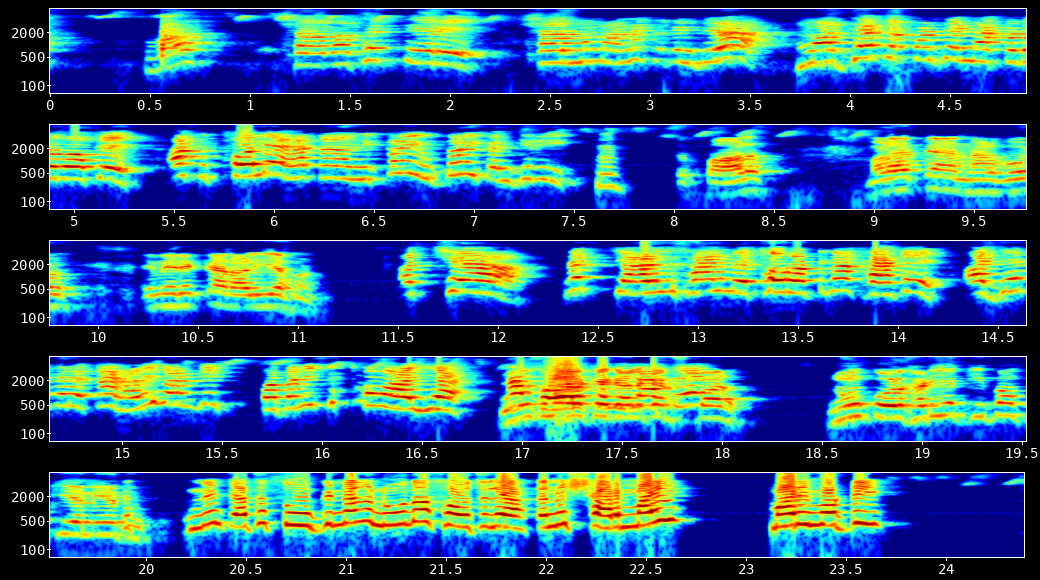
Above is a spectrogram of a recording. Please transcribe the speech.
ਵਾਹ ਸ਼ਾਬਾਸ਼ ਏ ਤੇਰੇ। ਸ਼ਰਮ ਮੰਨ ਕੰਜਰਾ। ਮਰ ਜਾ ਚੱਪਣ ਤੇ ਨੱਕ ਡਵੋ ਕੇ। ਆ ਕਿੱਥੋਂ ਨਿਕਲੀ ਉਤਲੀ ਕੰਜਰੀ। ਸੁਖਪਾਲ ਮੜਾ ਧਿਆਨ ਨਾਲ ਬੋਲ। ਇਹ ਮੇਰੇ ਘਰ ਵਾਲੀ ਆ ਹੁਣ। ਅੱਛਾ ਨਾ 40 ਸਾਲ ਮੇਥੋਂ ਰੋਟੀਆਂ ਖਾ ਕੇ ਅੱਜ ਇਹ ਤੇਰੇ ਘਰ ਵਾਲੀ ਬਣ ਗਈ ਪਤਾ ਨਹੀਂ ਕਿੱਥੋਂ ਆਈ ਹੈ ਨਾ ਨੂੰ ਸਵਾਰ ਕੇ ਗੱਲ ਕਰ ਸੁਖਪਾਲ ਨੂੰ ਕੋਲ ਖੜੀ ਆ ਕੀ ਭੌਂਕੀ ਜਾਂਦੀ ਆ ਤੂੰ? ਨਹੀਂ ਚਾਚਾ ਤੂੰ ਕਿੰਨਾ ਕੁ ਨੂੰਹ ਦਾ ਸੋਚ ਲਿਆ? ਤੈਨੂੰ ਸ਼ਰਮ ਆਈ? ਮਾਰੀ ਮੋਟੀ?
